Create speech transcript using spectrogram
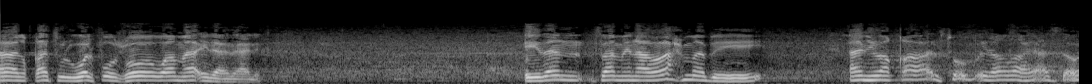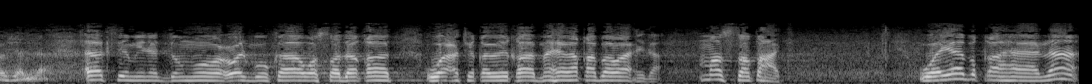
القتل والفجور وما إلى ذلك. إذا فمن الرحمة به أن يقال تب إلى الله عز وجل. أكثر من الدموع والبكاء والصدقات واعتق الرقاب ما هي رقبة واحدة؟ ما استطعت. ويبقى هذا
